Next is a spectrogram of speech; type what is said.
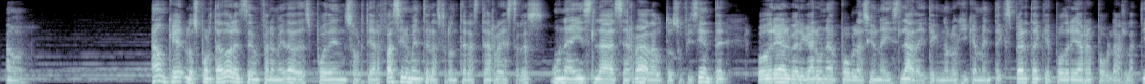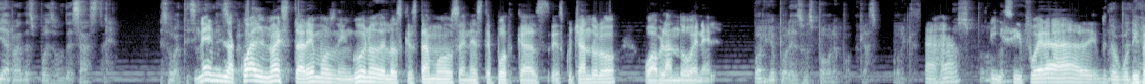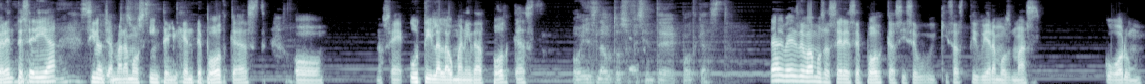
Au- Aunque los portadores de enfermedades pueden sortear fácilmente las fronteras terrestres, una isla cerrada autosuficiente podría albergar una población aislada y tecnológicamente experta que podría repoblar la Tierra después de un desastre. Eso vaticina En la cual no estaremos ninguno de los que estamos en este podcast escuchándolo o hablando en él. Porque por eso es pobre podcast. porque Ajá. somos Y pobres. si fuera eh, lo diferente sería si nos llamáramos. Inteligente Podcast o, no sé, Útil a la Humanidad Podcast. Hoy es la autosuficiente podcast. Tal vez debamos hacer ese podcast y se- quizás tuviéramos más quórum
